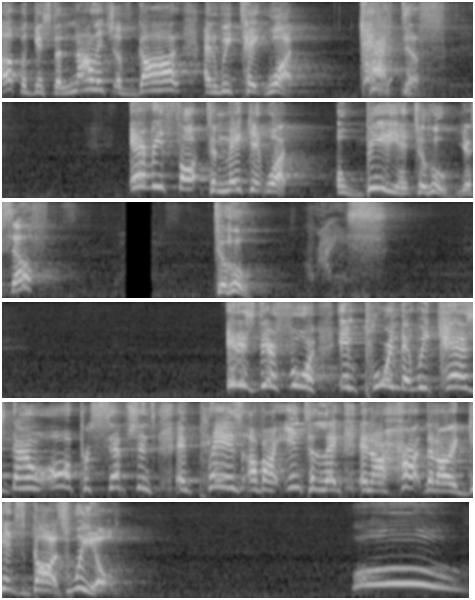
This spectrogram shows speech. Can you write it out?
up against the knowledge of God, and we take what? Captive. Every thought to make it what? Obedient to who? Yourself? To who? Christ. It is therefore important that we cast down all perceptions and plans of our intellect and our heart that are against God's will. Woo!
